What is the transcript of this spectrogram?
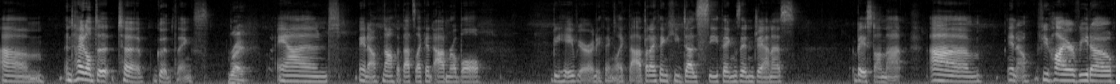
Um, entitled to, to good things. Right. And, you know, not that that's like an admirable behavior or anything like that, but I think he does see things in Janice based on that. Um, you know, if you hire Vito,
